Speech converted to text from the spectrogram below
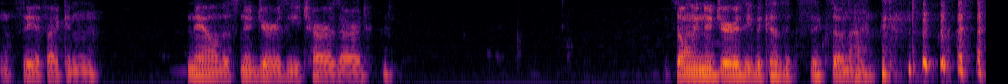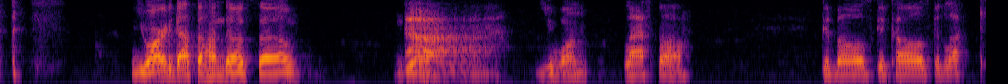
Let's see if I can nail this New Jersey Charizard. It's only New Jersey because it's 609. You already got the hundo, so yeah, ah, you won. last ball. Good balls, good calls, good luck.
